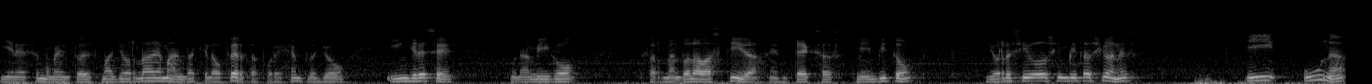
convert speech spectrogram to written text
y en este momento es mayor la demanda que la oferta. Por ejemplo, yo ingresé, un amigo Fernando Labastida en Texas me invitó, yo recibo dos invitaciones y una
